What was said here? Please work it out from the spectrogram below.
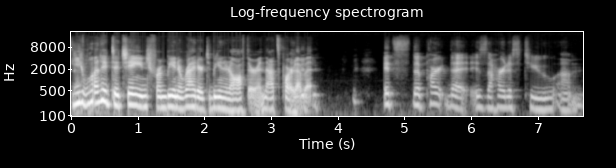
you wanted to change from being a writer to being an author, and that's part of it. it's the part that is the hardest to um,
